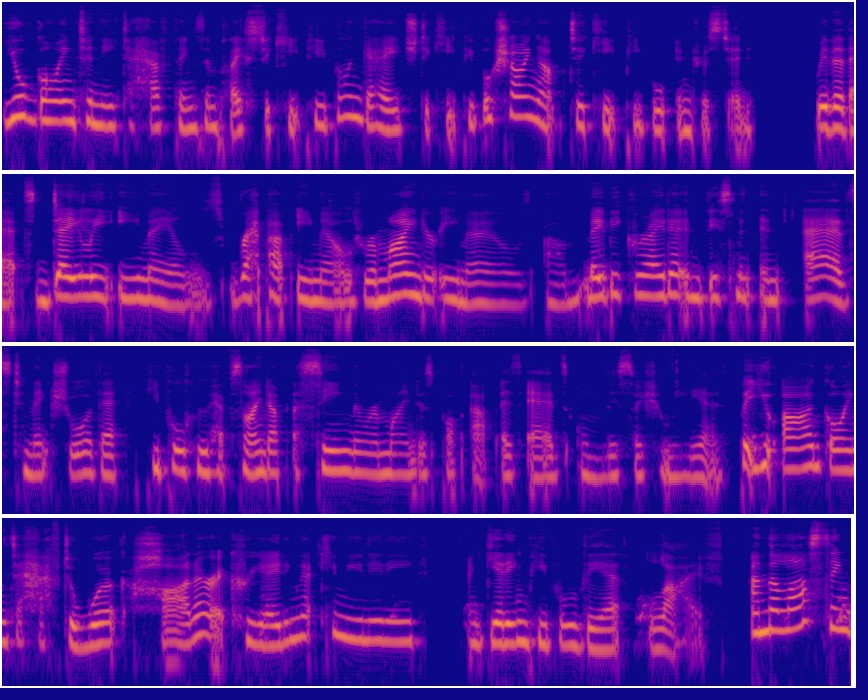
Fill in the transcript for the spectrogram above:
you're going to need to have things in place to keep people engaged, to keep people showing up, to keep people interested whether that's daily emails, wrap up emails, reminder emails, um, maybe greater investment in ads to make sure that people who have signed up are seeing the reminders pop up as ads on their social media. But you are going to have to work harder at creating that community and getting people there live. And the last thing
